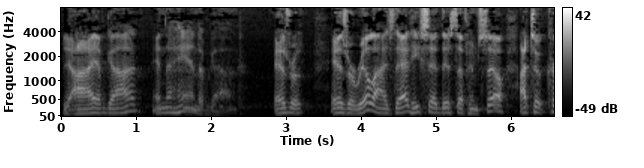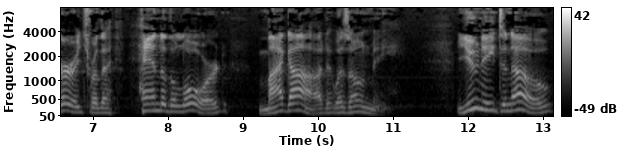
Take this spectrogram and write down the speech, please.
The eye of God and the hand of God. Ezra, Ezra realized that. He said this of himself, I took courage for the hand of the Lord, my God, was on me. You need to know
